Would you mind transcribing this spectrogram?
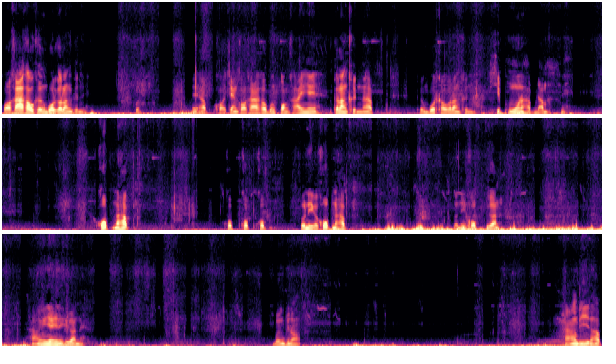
ขอขาเขาเครื่องโบดกำลังขึ้นนี่ นี่ครับขอแจงขอขาเขาเบื้องป่องขาอย่างเงี้ยกำลังขึ้นนะครับเครื่องบดเขากำลังขึ้นคลิปหูนะครับดำนี่ครบนะครับ ครบครบครบตัวนี้ก็ครบนะครับ ตัวนี้ครบเพื่อนหางใหญ่ๆนี่คือกันนี่เบิ้งพี่น้องหางดีนะครับ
